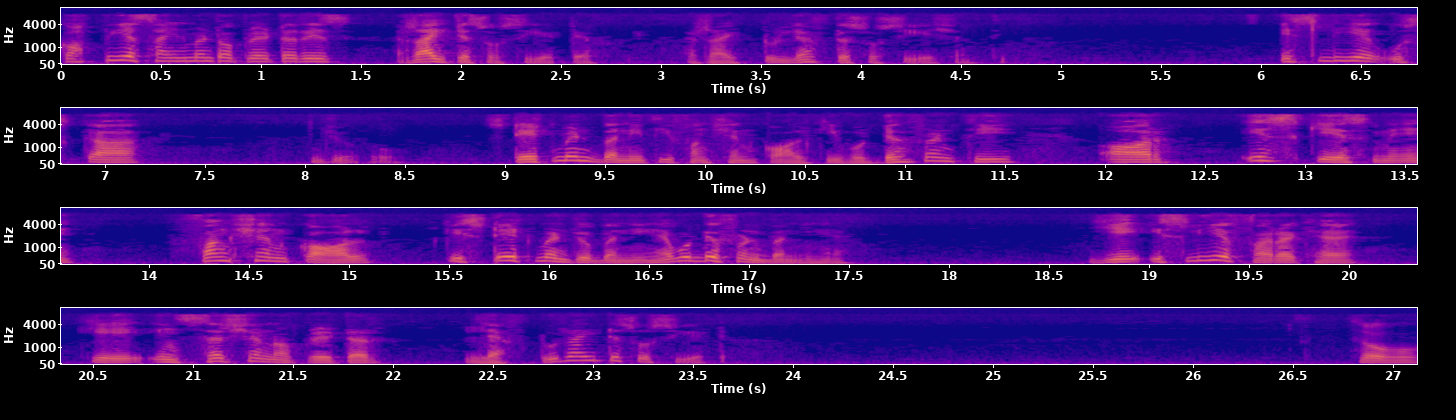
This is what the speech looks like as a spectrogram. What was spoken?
Copy assignment operator is right associative right to left association تھی۔ اس لیے اس کا جو اسٹیٹمنٹ بنی تھی فنکشن کال کی وہ ڈفرنٹ تھی اور اس کیس میں فنکشن کال کی اسٹیٹمنٹ جو بنی ہے وہ ڈفرنٹ بنی ہے۔ یہ اس لیے فرق ہے کہ insertion operator left to right associate so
